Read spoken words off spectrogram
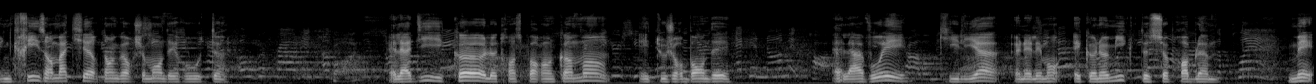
une crise en matière d'engorgement des routes. Elle a dit que le transport en commun est toujours bondé. Elle a avoué qu'il y a un élément économique de ce problème, mais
